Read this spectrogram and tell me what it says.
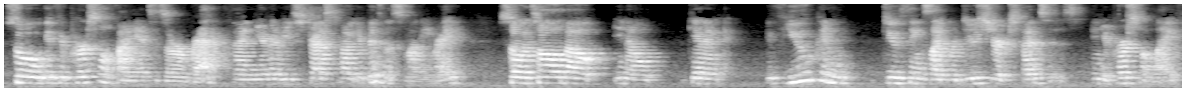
So if your personal finances are a wreck, then you're going to be stressed about your business money, right? So it's all about, you know, getting, if you can do things like reduce your expenses in your personal life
